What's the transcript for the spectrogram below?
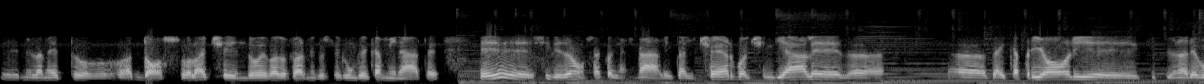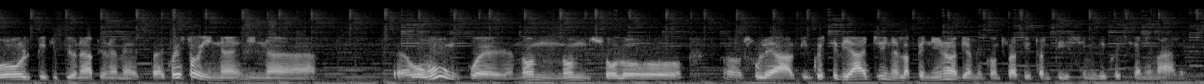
eh, me la metto addosso, la accendo e vado a farmi queste lunghe camminate e si vedono un sacco di animali, dal cervo al cinghiale, da, uh, dai caprioli, chi più ne ha le volpi, chi più ne ha più ne metta. E questo in, in uh, eh, ovunque, non, non solo uh, sulle Alpi. In questi viaggi nell'Appennino ne abbiamo incontrati tantissimi di questi animali.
